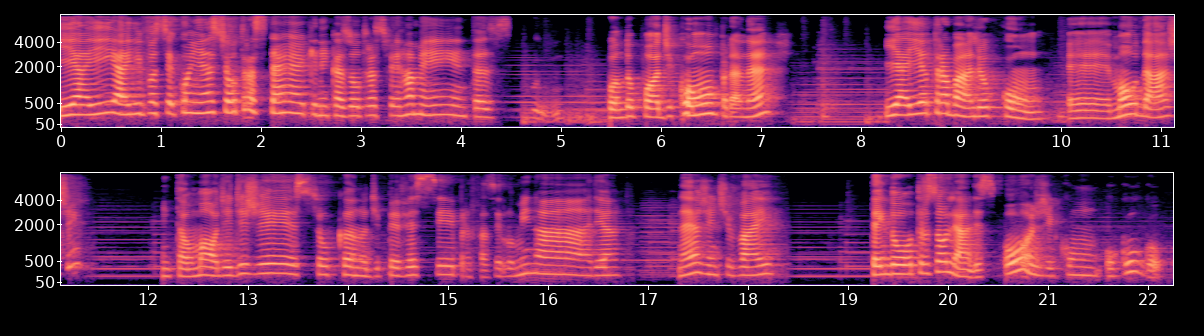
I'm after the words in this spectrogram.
E aí, aí você conhece outras técnicas, outras ferramentas, quando pode compra, né? E aí eu trabalho com é, moldagem, então molde de gesso, cano de PVC para fazer luminária, né? A gente vai tendo outros olhares. Hoje com o Google,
